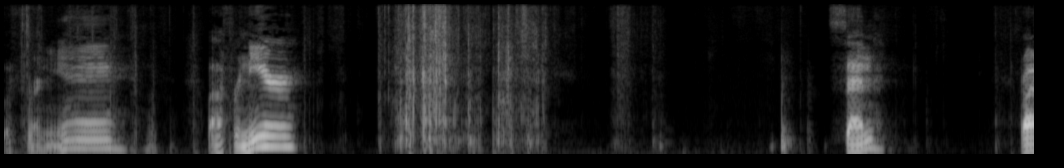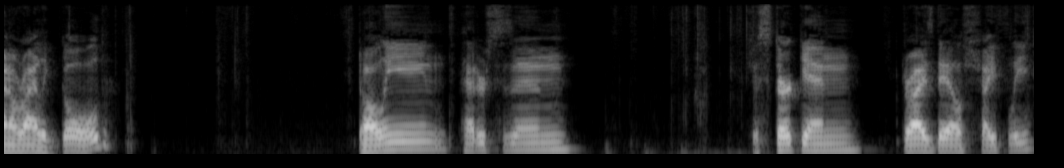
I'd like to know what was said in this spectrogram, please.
Lafreniere, Lafreniere, Sen, Ryan O'Reilly Gold, Darlene, Pedersen, Shesterkin, Drysdale, Scheifele.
